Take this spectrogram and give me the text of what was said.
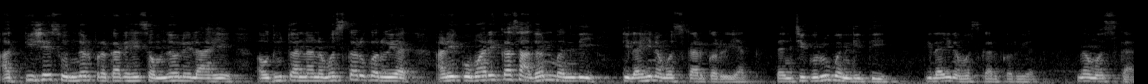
अतिशय सुंदर प्रकारे हे समजवलेलं आहे. अवधूतांना नमस्कार करूयात. आणि कुमारिका साधन बनली तिलाही नमस्कार करूयात. त्यांची गुरु बनली ती तिलाही नमस्कार करूयात. नमस्कार.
